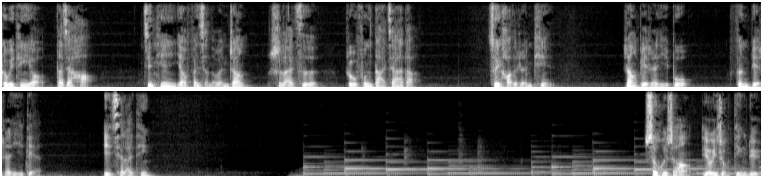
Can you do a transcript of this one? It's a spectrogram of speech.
各位听友，大家好，今天要分享的文章是来自如风大家的《最好的人品，让别人一步，分别人一点》，一起来听。社会上有一种定律，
